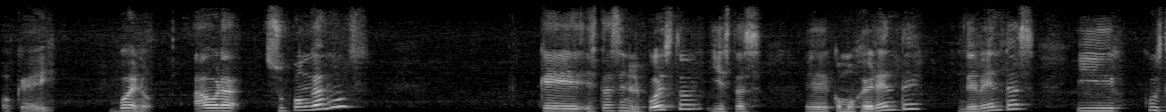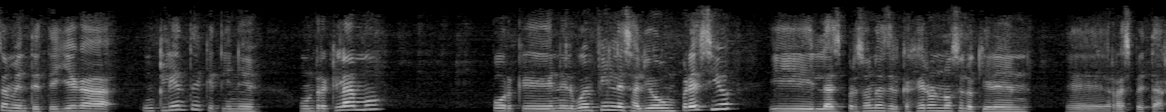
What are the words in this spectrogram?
Ok, bueno, ahora supongamos que estás en el puesto y estás eh, como gerente de ventas y justamente te llega un cliente que tiene un reclamo porque en el buen fin le salió un precio y las personas del cajero no se lo quieren eh, respetar.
